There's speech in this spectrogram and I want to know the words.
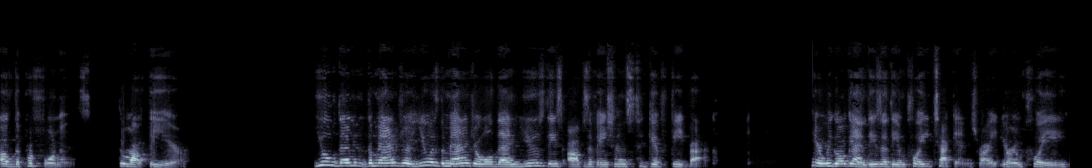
of the performance throughout the year. You then, the manager, you as the manager will then use these observations to give feedback. Here we go again. These are the employee check-ins, right? Your employee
